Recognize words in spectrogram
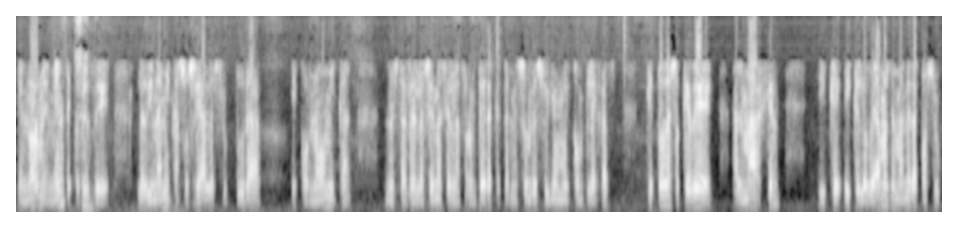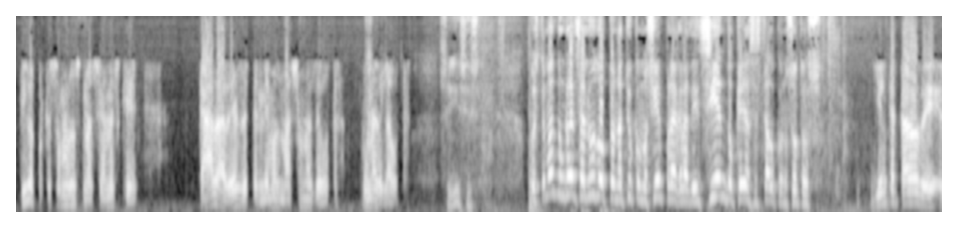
enormemente, desde la dinámica social, la estructura económica, nuestras relaciones en la frontera, que también son de suyo muy complejas, que todo eso quede al margen y que, y que lo veamos de manera constructiva, porque somos naciones que cada vez dependemos más unas de otra, una de la otra. Sí, sí, sí. Pues te mando un gran saludo, Tonatiu, como siempre, agradeciendo que hayas estado con nosotros. Yo encantado de,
